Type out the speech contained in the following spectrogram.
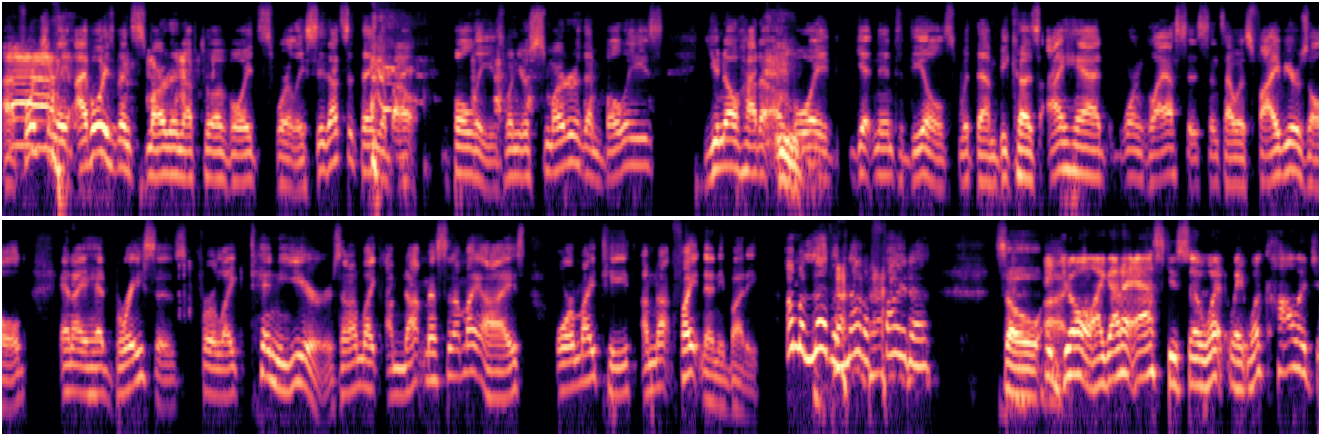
Uh, fortunately, I've always been smart enough to avoid swirly. See, that's the thing about bullies. When you're smarter than bullies, you know how to avoid getting into deals with them because I had worn glasses since I was five years old and I had braces for like 10 years. And I'm like, I'm not messing up my eyes or my teeth. I'm not fighting anybody. I'm a lover, not a fighter. So, hey, uh, Joel, I got to ask you. So, what? Wait, what college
